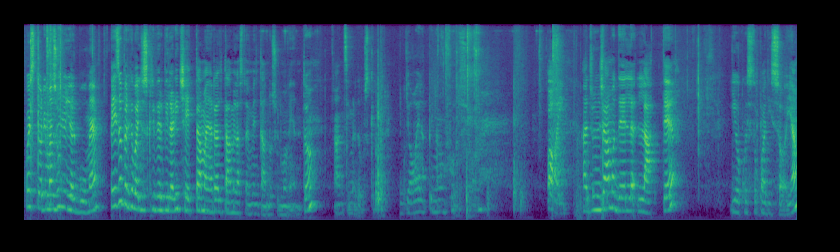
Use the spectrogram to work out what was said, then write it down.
questo rimasuglio di albume. Peso perché voglio scrivervi la ricetta, ma in realtà me la sto inventando sul momento. Anzi, me la devo scrivere. Io la penna non funziona. Poi aggiungiamo del latte, io questo qua di soia.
